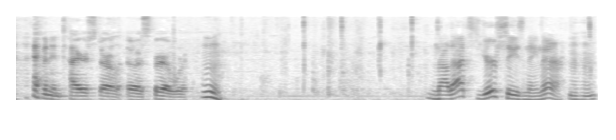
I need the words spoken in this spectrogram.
I have an entire star uh, sparrow worth. Now that's your seasoning there. Mm-hmm.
